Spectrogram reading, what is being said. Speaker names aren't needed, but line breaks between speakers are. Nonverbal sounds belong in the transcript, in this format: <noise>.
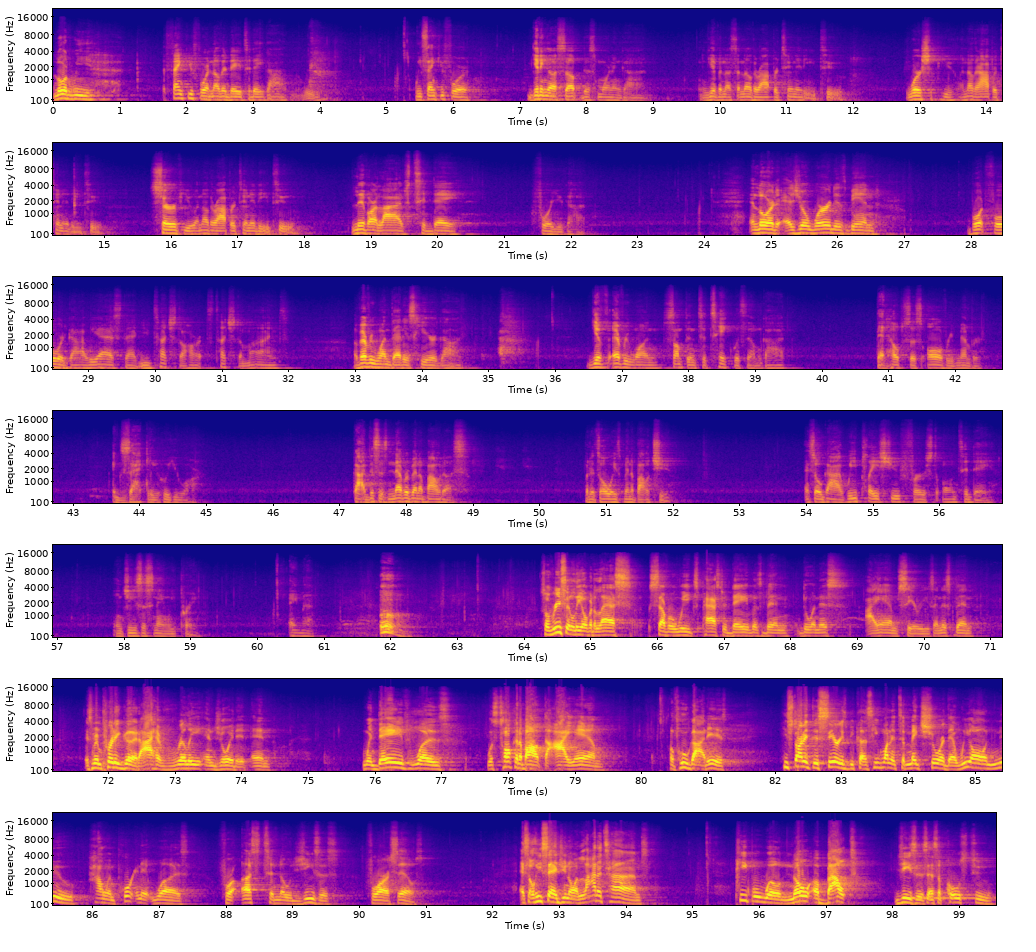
Lord, we thank you for another day today, God. We, we thank you for getting us up this morning, God, and giving us another opportunity to worship you, another opportunity to serve you, another opportunity to live our lives today for you, God. And Lord, as your word is being brought forward, God, we ask that you touch the hearts, touch the minds of everyone that is here, God. Give everyone something to take with them, God, that helps us all remember exactly who you are. God, this has never been about us, but it's always been about you. And so, God, we place you first on today. In Jesus' name we pray. Amen. <clears throat> so recently, over the last several weeks, Pastor Dave has been doing this I Am series, and it's been it's been pretty good. I have really enjoyed it. And when Dave was was talking about the I am of who God is, he started this series because he wanted to make sure that we all knew how important it was for us to know Jesus for ourselves. And so he said, you know, a lot of times people will know about Jesus as opposed to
